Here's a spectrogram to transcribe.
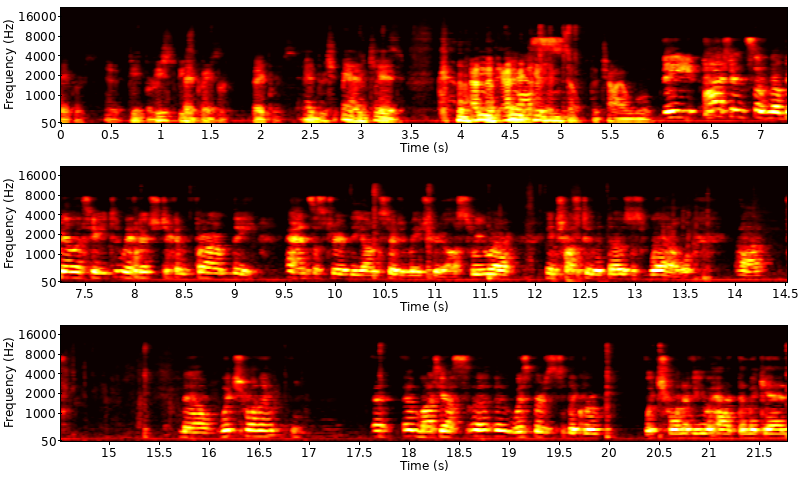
Papers. Yeah, piece, Papers. piece, piece Papers. paper. Papers. And, Papers, ch- papers, and kid. and the and the kid himself, the child will. The patents of nobility to, with which to confirm the ancestry of the young Sir Demetrios, we were entrusted with those as well. Uh, now, which one of. Uh, uh, Matthias uh, uh, whispers to the group, which one of you had them again?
